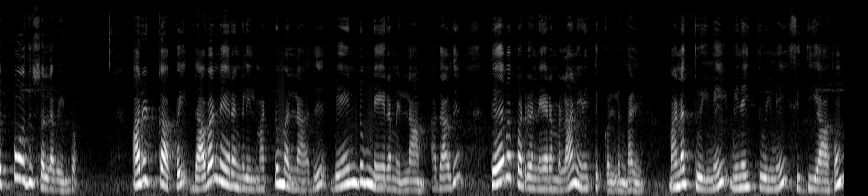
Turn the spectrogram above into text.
எப்போது சொல்ல வேண்டும்? அருட்காப்பை தவ நேரங்களில் மட்டுமல்லாது வேண்டும் நேரமெல்லாம் அதாவது தேவைப்படுற நேரமெல்லாம் நினைத்து கொள்ளுங்கள். மன தூய்மை வினை தூய்மை சித்தியாகும்.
